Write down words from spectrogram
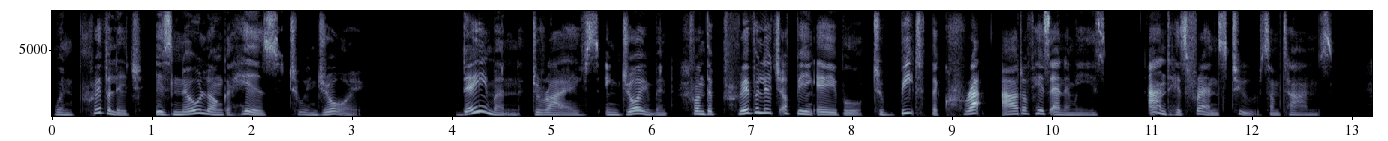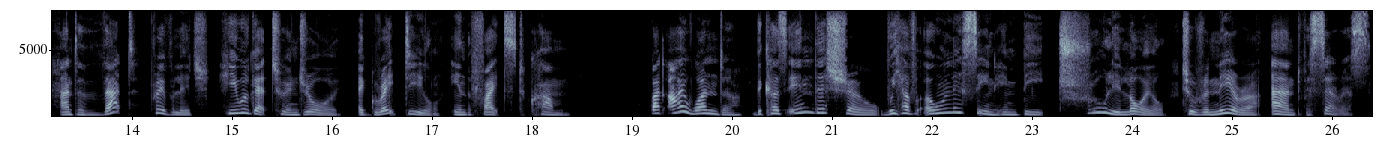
when privilege is no longer his to enjoy? Daemon derives enjoyment from the privilege of being able to beat the crap out of his enemies and his friends too, sometimes and that privilege he will get to enjoy a great deal in the fights to come. But I wonder, because in this show we have only seen him be truly loyal to Rhaenyra and Viserys,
